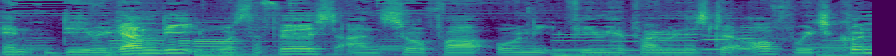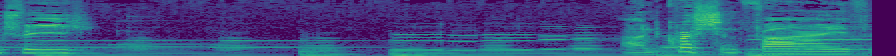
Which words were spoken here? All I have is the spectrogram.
Indira Gandhi was the first and so far only female Prime Minister of which country? And question 5.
